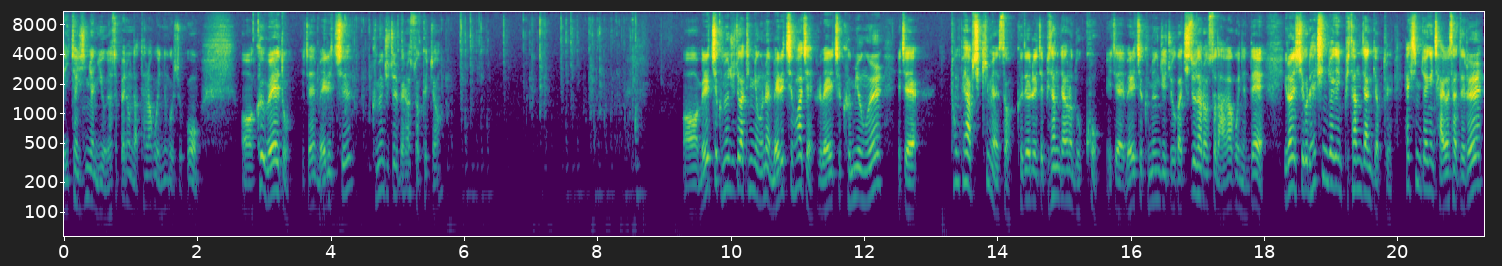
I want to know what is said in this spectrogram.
2020년 이후 6배 정도 나타나고 있는 것이고, 어, 그 외에도 이제 메리츠 금융주주를 빼놓을 수 없겠죠. 어, 메리츠 금융주주 같은 경우는 메리츠 화재, 그리고 메리츠 금융을 이제 통폐합시키면서 그들을 이제 비상장으로 놓고 이제 메리츠 금융지주가 지주사로서 나가고 있는데 이런 식으로 핵심적인 비상장 기업들, 핵심적인 자회사들을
